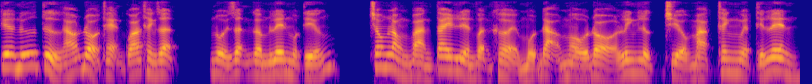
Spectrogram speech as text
Kia nữ tử áo đỏ thẹn quá thành giận, nổi giận gầm lên một tiếng, trong lòng bàn tay liền vận khởi một đạo màu đỏ linh lực chiều Mạc Thanh Nguyệt tiến lên.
